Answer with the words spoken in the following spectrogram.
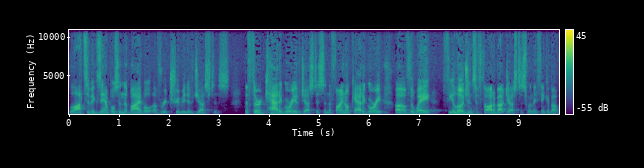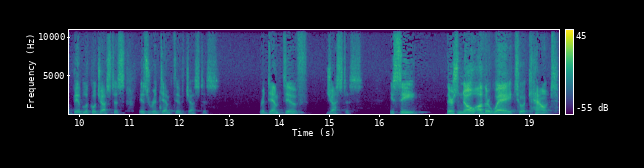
Lots of examples in the Bible of retributive justice. The third category of justice and the final category of the way theologians have thought about justice when they think about biblical justice is redemptive justice. Redemptive justice. You see, there's no other way to account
